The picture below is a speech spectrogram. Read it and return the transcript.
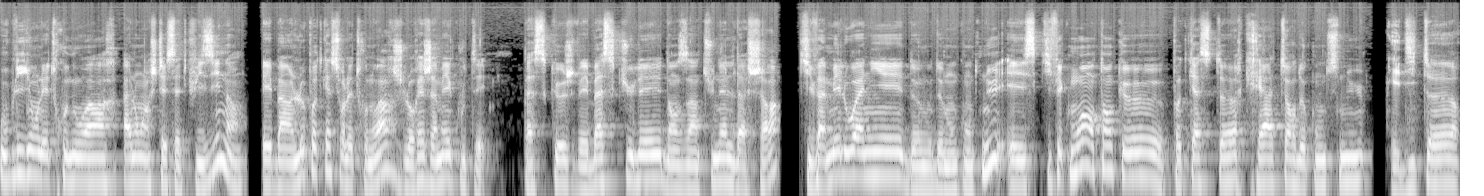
oublions les trous noirs, allons acheter cette cuisine, et eh ben le podcast sur les trous noirs, je l'aurais jamais écouté parce que je vais basculer dans un tunnel d'achat qui va m'éloigner de, mon contenu et ce qui fait que moi en tant que podcasteur, créateur de contenu, éditeur,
